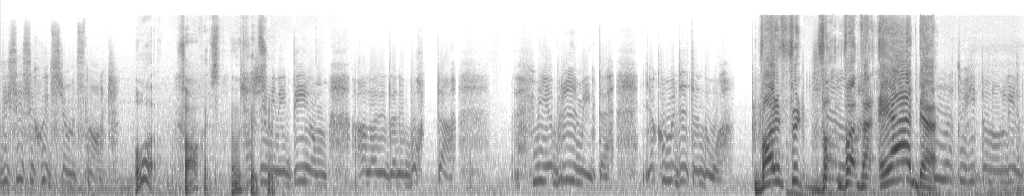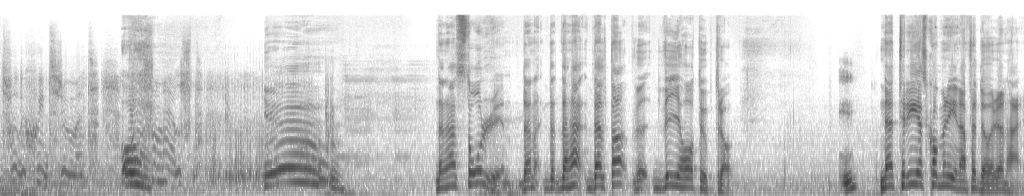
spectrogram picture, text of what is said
Vi ses i skyddsrummet snart. Åh, oh, fan schysst. Jag har ingen idé om alla. Men jag bryr mig inte. Jag kommer dit ändå. Varför? Va, va, vad är det? Säg att du hittar någon ledtråd i skyddsrummet. Oh. Vad som helst. Yeah. Den här storyn, den, den här, Delta, vi har ett uppdrag. Mm. När Therese kommer innanför dörren här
